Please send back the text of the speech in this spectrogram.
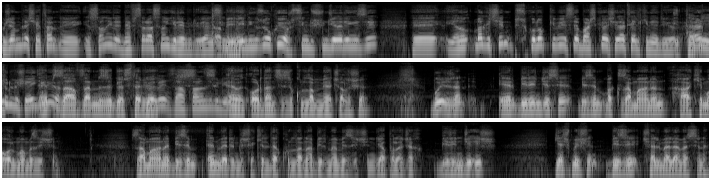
Hocam bir de şeytan e, insan ile nefs arasına girebiliyor. Yani Tabii. sizin beyninizi okuyor. Sizin düşüncelerinizi e, yanıltmak için psikolog gibi size başka şeyler telkin ediyor. E, tabii Her türlü şeye Hep giriyor. zaaflarınızı gösteriyor. Tabii, zaaflarınızı biliyor. Evet oradan sizi kullanmaya çalışıyor. Bu yüzden eğer birincisi bizim bak zamanın hakimi olmamız için, zamanı bizim en verimli şekilde kullanabilmemiz için yapılacak birinci iş, geçmişin bizi çelmelemesine,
